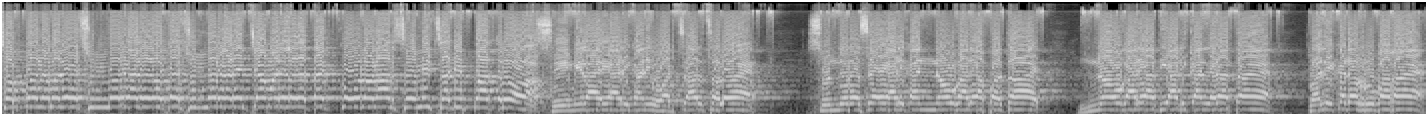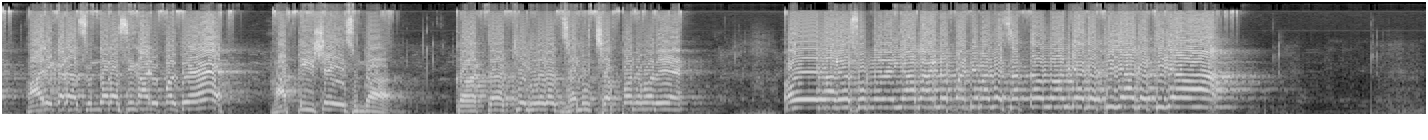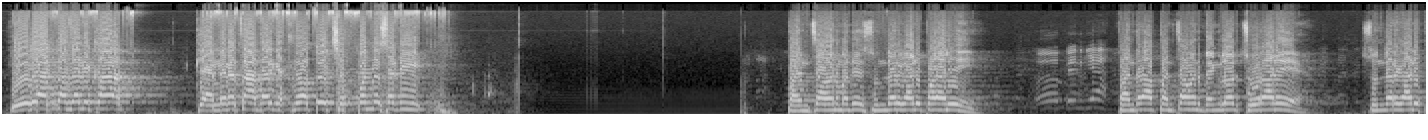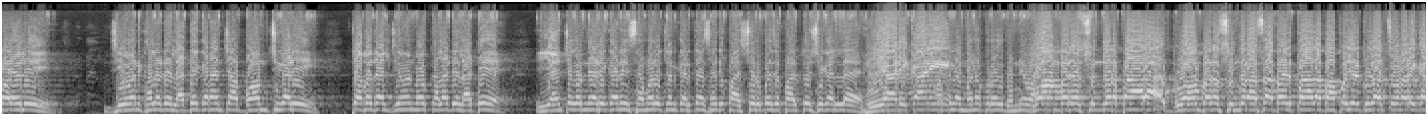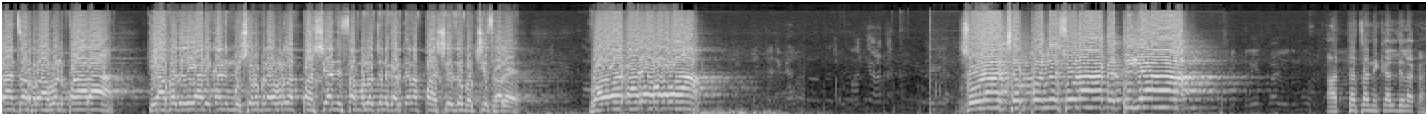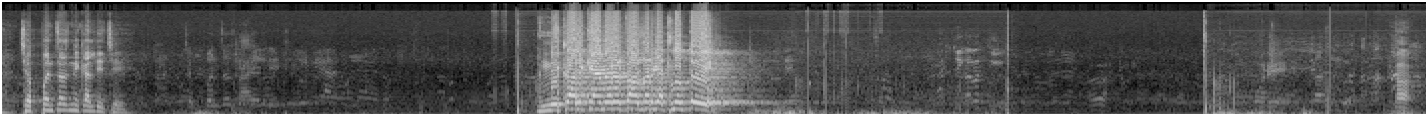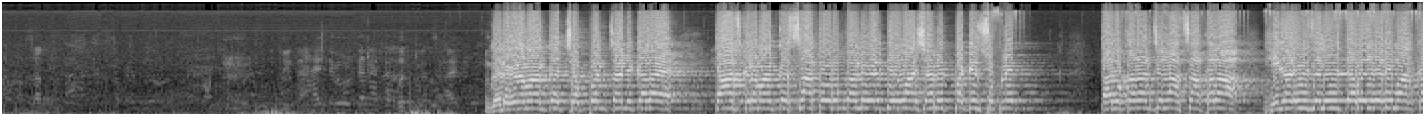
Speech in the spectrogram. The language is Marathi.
छप्पनमध्ये सुंदर गाड्या होतात सुंदर गाड्यांच्या मध्ये जातात कोण होणार? सेमीत साठी पात्र. सेमीला या ठिकाणी वाटचाल चालू आहे. सुंदर असं या ठिकाणी नऊ गाड्या पळतायत. नऊ गाड्या आधी या ठिकाणी लढत आहे. पलीकडे रुबाब आहे. अलीकडे सुंदर अशी गाडी पळते. अतिशय सुंदर. काटा लढत झाली छप्पनमध्ये अय गाड्या सुटणार या बाहेरनं पाठीमागे सत्तावन्न लावून घ्या गती घ्या गती घ्या. एवढ्या आत्ताचा निकाल कॅमेऱ्याचा आधार घेतला जातोय छप्पन्नसाठी. पंचावन्नमध्ये सुंदर गाडी पळाली. पंधरा पंचावन्न बेंगलोर चोराळे. सुंदर गाडी पळवली. जीवन खलाटे लाटेकरांच्या बॉम्बची गाडी. त्याबद्दल जीवनभाऊ खलाटे लाटे यांच्याकडून या ठिकाणी समालोचन करण्यासाठी पाचशे रुपयाचे पारितोषिक आहे. या ठिकाणी मनपूर्वक धन्यवाद. सुंदर पळाला. गोवांबर सुंदर असा बैल पळाला. बापूजी चोराडीकरांचा रावण पळाला. त्याबद्दल या ठिकाणी मुशरफ ड्रायव्हरला पाचशे आणि समालोचन करताना पाचशेचं बक्षीस आलंय. वळवा गाड्या वळवा. सोळा छप्पन्न सोळा गती घ्या. आत्ताचा निकाल दिला का? छप्पनचाच निकाल द्यायचे निकाल कॅमेऱ्याचा आधार घेतला होतोय. गट क्रमांक छप्पनचा निकाल आहे. तास क्रमांक सात वरून झालेले देवांश अमित पाटील सुपणे तालुका जिल्हा सातारा. ही गाडी विजली त्या बैलगाडी मालका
